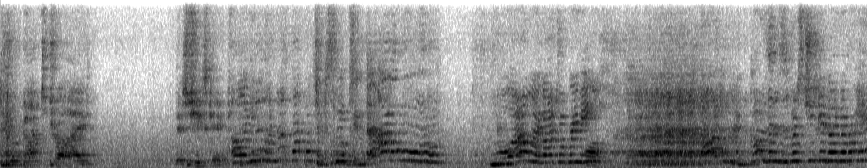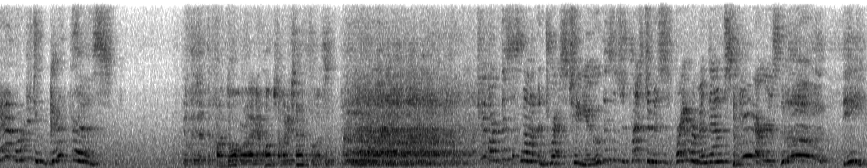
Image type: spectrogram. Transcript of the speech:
you've got to try this cheesecake. Oh, you know, I'm not that much of a sweet tooth. Oh, oh my God, so creamy. Oh, Oh my God, that is the best cheesecake I've ever had. Where did you get this? it was at the front door when I got home. Somebody sent it to us. Chandler, this is not addressed to you. This is addressed to Mrs. Braverman downstairs. Thief.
